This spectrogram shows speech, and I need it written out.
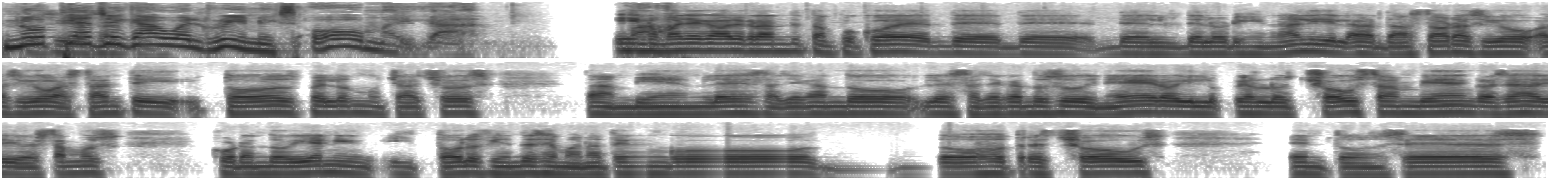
no te ha llegado el remix. Oh my God. Y no me ha llegado el grande tampoco de, del, del, original. Y la verdad, hasta ahora ha sido, ha sido bastante. Y todos pues, los muchachos también les está llegando, les está llegando su dinero. Y los shows también, gracias a Dios, estamos cobrando bien. Y, y todos los fines de semana tengo dos o tres shows. Entonces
